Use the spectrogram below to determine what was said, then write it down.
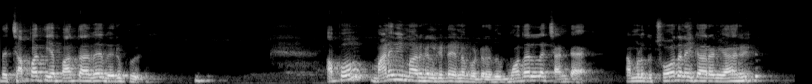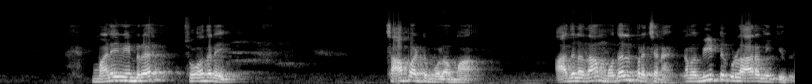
இந்த சப்பாத்தியை பார்த்தாவே வெறுப்பு. அப்போது மனைவிமார்கள்கிட்ட என்ன பண்ணுறது முதல்ல சண்டை. நம்மளுக்கு சோதனைக்காரன் யாரு? மனைவின்ற சோதனை சாப்பாட்டு மூலமா. அதில் தான் முதல் பிரச்சனை. நம்ம வீட்டுக்குள்ள ஆரம்பிக்குது.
